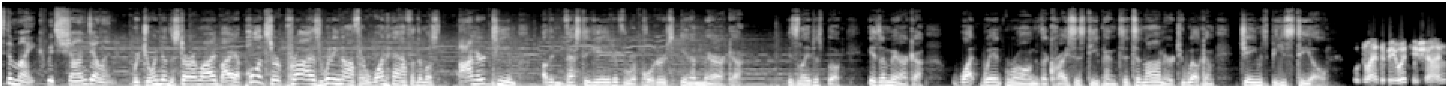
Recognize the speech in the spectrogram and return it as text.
the Mic with Sean Dillon. We're joined on the star line by a Pulitzer Prize winning author, one half of the most honored team of investigative reporters in America. His latest book is America What Went Wrong? The Crisis Deepens. It's an honor to welcome James B. Steele. Well, glad to be with you, Sean.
